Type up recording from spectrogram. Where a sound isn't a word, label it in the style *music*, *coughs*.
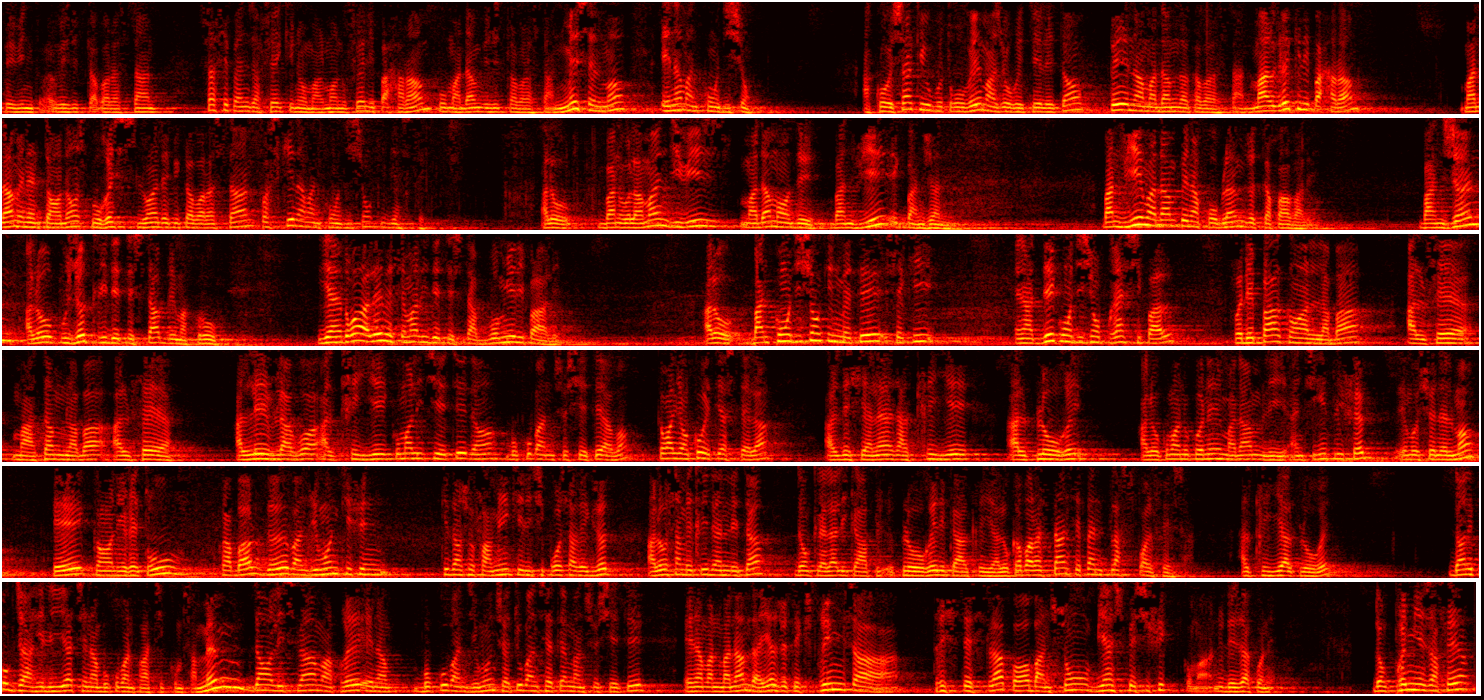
visite Kabaristan. Ça c'est pas une affaire qui normalement nous fait il pas haram pour madame visite Kabaristan. Mais seulement il y a une condition à cause de ça que vous trouvez majorité les temps, peine à madame de Kabaristan. Malgré qu'il n'est pas haram, madame a une tendance pour rester loin depuis Kabaristan parce qu'il a une condition qui est bien stricte. Alors, ban ulama divise madame en deux, ban et ban jeune. Ban madame peine problème, vous êtes capable d'aller. Ban jeune, alors pour vous les détestable les macro. Il y a un droit à aller, mais c'est mal détestable. Vaut mieux n'y pas aller. Alors, une condition qu'il mettait, c'est qu'il y a deux conditions principales. Il ne faudrait pas elle là-bas, elle faire matam là-bas, elle faire, elle lève la voix, elle crier, comme elle était dans beaucoup de sociétés avant. Comme elle encore été à ce là elle décialait, elle criait, elle pleurait. Alors, comment nous connaît, madame, les petit plus faible émotionnellement, et quand elle retrouve, cabal de, ben, qui fait, qui dans sa famille, qui est proche avec eux, alors ça met dans l'état, donc là, là, il a pleuré, il a crié. Alors, Kabaristan, c'est pas une place pour le faire ça. Elle crier, elle pleurer. Dans l'époque Jahiliyyat, il y a beaucoup de pratiques comme ça. Même dans l'islam, après, il y a beaucoup de gens, surtout dans certaines sociétés, et dans madame, d'ailleurs, je t'exprime sa tristesse là par un son bien spécifique, comme nous déjà connaissons. Donc, première affaire,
